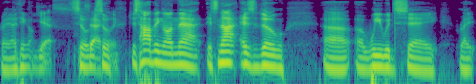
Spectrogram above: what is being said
Right. I think yes. So exactly. so just hopping on that, it's not as though uh, uh, we would say, right,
